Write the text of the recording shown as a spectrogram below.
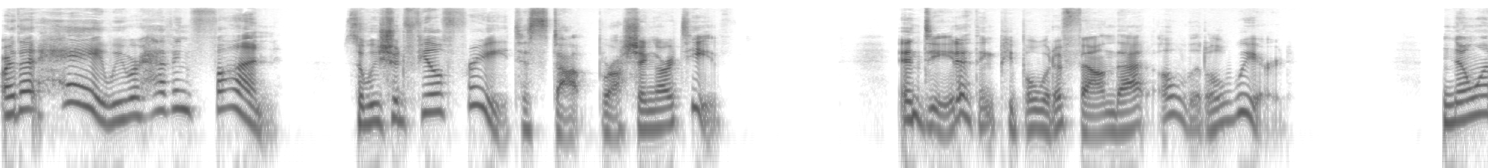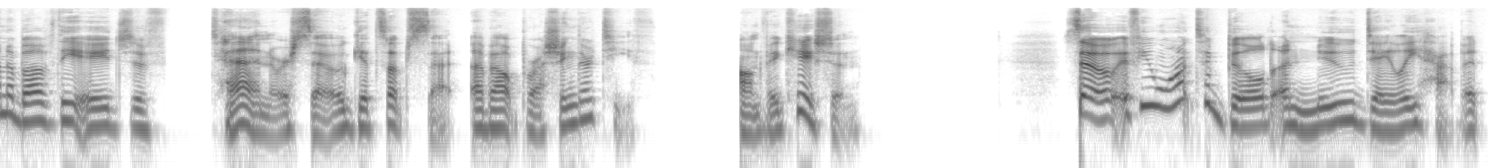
Or that, hey, we were having fun, so we should feel free to stop brushing our teeth. Indeed, I think people would have found that a little weird. No one above the age of 10 or so gets upset about brushing their teeth on vacation. So, if you want to build a new daily habit,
